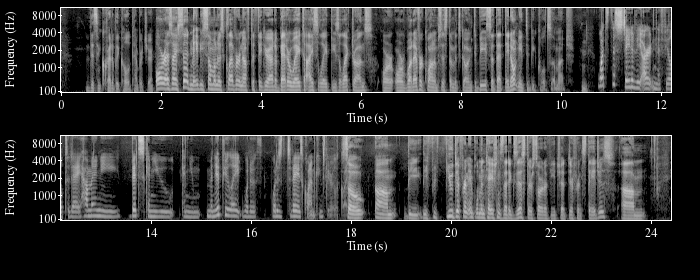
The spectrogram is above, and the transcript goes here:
this incredibly cold temperature. Or, as I said, maybe someone is clever enough to figure out a better way to isolate these electrons or, or whatever quantum system it's going to be so that they don't need to be cooled so much. What's the state of the art in the field today? How many bits can you can you manipulate? What is what does today's quantum computer look like? So um, the the f- few different implementations that exist are sort of each at different stages. Um,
